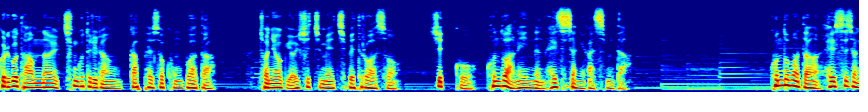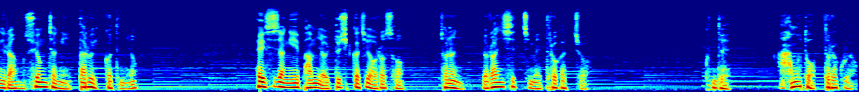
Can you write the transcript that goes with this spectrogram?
그리고 다음날 친구들이랑 카페에서 공부하다 저녁 10시쯤에 집에 들어와서 씻고 콘도 안에 있는 헬스장에 갔습니다. 콘도마다 헬스장이랑 수영장이 따로 있거든요. 헬스장이 밤 12시까지 열어서 저는 11시쯤에 들어갔죠. 근데 아무도 없더라고요.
